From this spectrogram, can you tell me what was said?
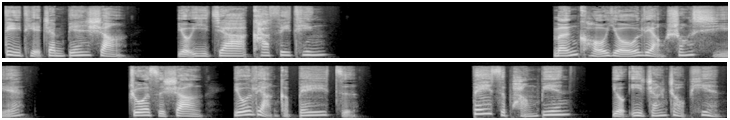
地铁站边上有一家咖啡厅。门口有两双鞋。桌子上有两个杯子。杯子旁边有一张照片。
